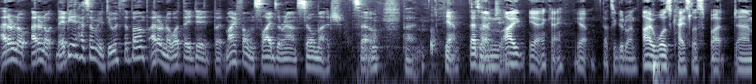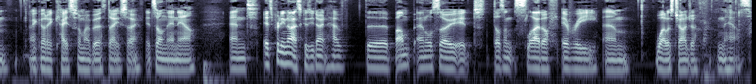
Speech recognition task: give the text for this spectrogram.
I don't know. I don't know. Maybe it has something to do with the bump. I don't know what they did, but my phone slides around so much. So, but yeah, that's what Um, I. I yeah okay yeah that's a good one. I was caseless, but um, I got a case for my birthday, so it's on there now, and it's pretty nice because you don't have the bump, and also it doesn't slide off every um, wireless charger in the house.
